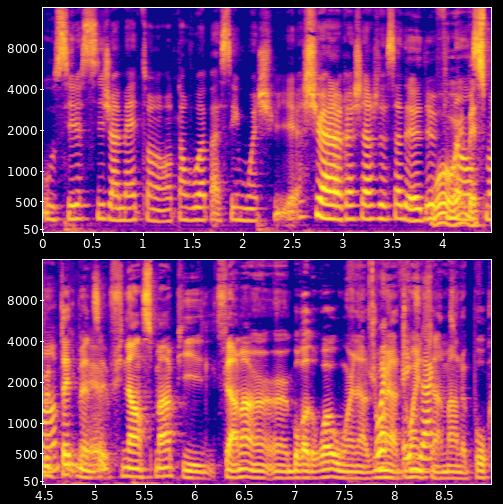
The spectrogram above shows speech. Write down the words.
aussi, là, si jamais t'en t'en vois passer, moi, je suis, je suis à la recherche de ça, de, de Ouais, ouais, financement. ben, tu peux peut-être me dire financement, puis finalement un, un bras droit ou un adjoint, Ouais, adjoint exact. finalement. Là, pour,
